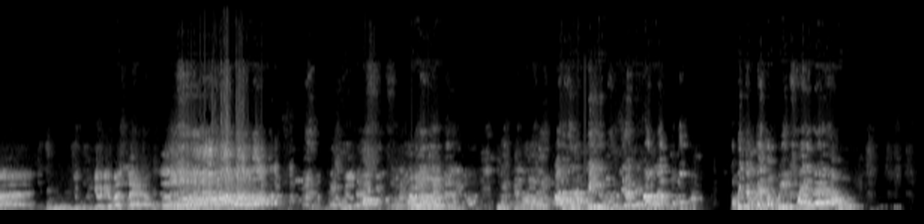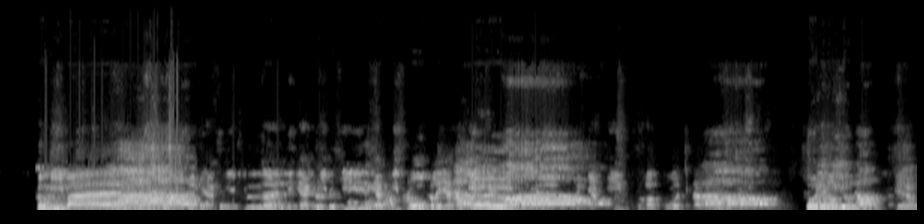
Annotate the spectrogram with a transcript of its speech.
บ้างอยู่คนเดียวได้บ้างแล้วไม่เลือกไม่มีคนอ้าวถ้าปีอยู่คนเดียวได้บ้างแล้วก็ก็ไม่จำเป็นต้องมีใครแล้ว ก็มีบ้างยังอยากมีเพื่อนยังอยากมีพี่ยังอยากมีโปรกัลยาณมิตรยังอยากยังอยากมีคนรอบตัวที่น่าเอรักอโบยังมีอยู่เนาะเนี่ยครับ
